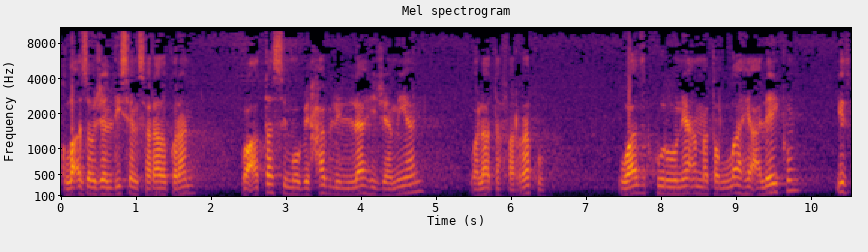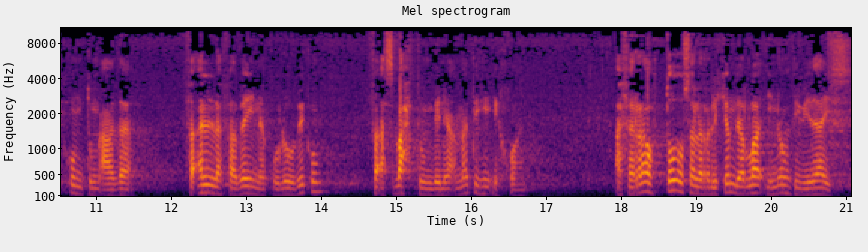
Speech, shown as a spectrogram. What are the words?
Allah Azza dice en el Sagrado Corán, وَأَعْتَصِمُوا بِحَبْلِ اللَّهِ جَمِيعًا وَلَا تَفَرَّقُوا وَاذْكُرُوا نِعْمَةَ اللَّهِ عَلَيْكُمْ إِذْ كُنْتُمْ أَعْدَاءَ فَأَلَّفَ بَيْنَ قُلُوبِكُمْ فَأَصْبَحْتُمْ بِنِعْمَتِهِ إِخْوَانًا Aferraos todos a la religión de Allah y no os dividáis.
